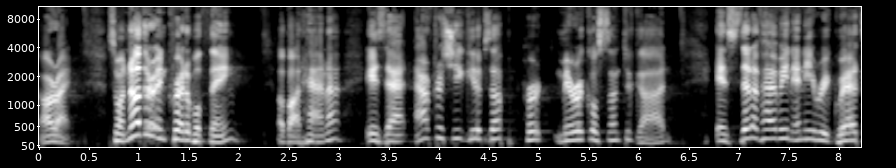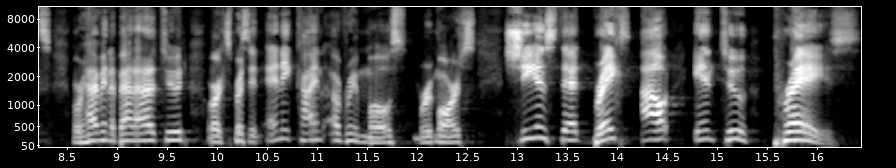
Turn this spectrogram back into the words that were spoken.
All right. So, another incredible thing about Hannah is that after she gives up her miracle son to God, instead of having any regrets or having a bad attitude or expressing any kind of remorse, remorse she instead breaks out into praise.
